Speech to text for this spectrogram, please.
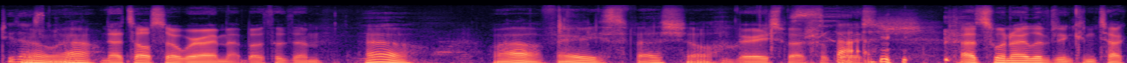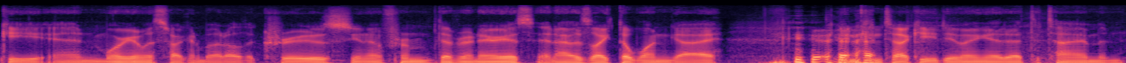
2000 Oh wow. That's also where I met both of them. Oh, Wow, very special. Very special place. That's when I lived in Kentucky, and Morgan was talking about all the crews, you know, from different areas, and I was like the one guy in Kentucky doing it at the time, and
